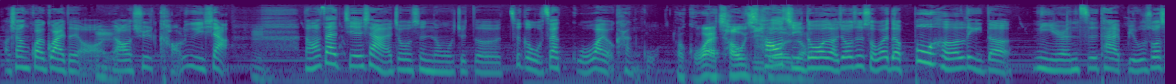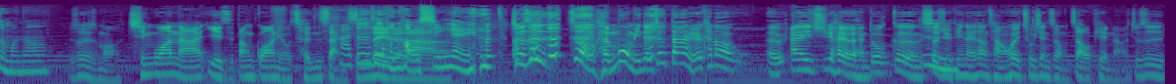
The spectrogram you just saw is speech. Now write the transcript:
好像怪怪的哦，然后去考虑一下，嗯。然后再接下来就是呢，我觉得这个我在国外有看过哦，国外超级超级多的，就是所谓的不合理的拟人姿态，比如说什么呢？比如说什么青蛙拿叶子帮瓜牛撑伞，他真的是很好心哎、欸，就是这种很莫名的，就大家你会看到呃，IG 还有很多各种社群平台上常会出现这种照片啊，嗯、就是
